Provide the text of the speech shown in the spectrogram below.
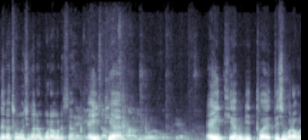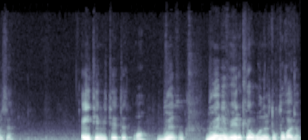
내가 저번 시간에 뭐라 그랬어요? 네, ATM 1.32를 곱해요. ATM 미터의 뜻이 뭐라 그랬어요? ATM 미터의 뜻? 어 무현 무현이 왜 이렇게 오늘 똑똑하죠?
